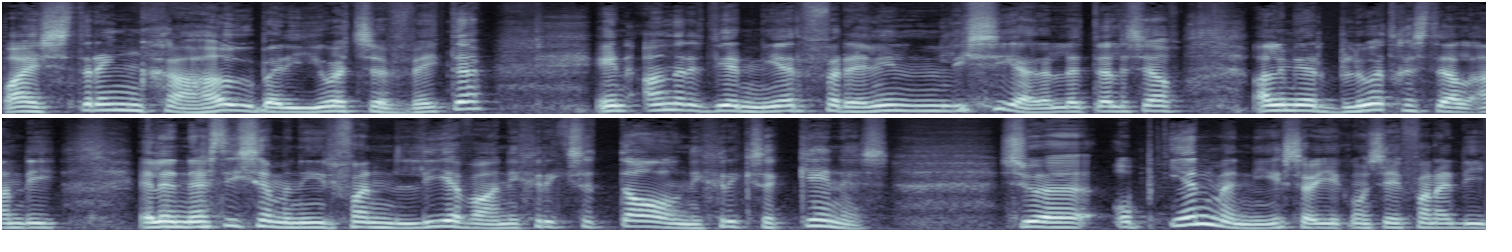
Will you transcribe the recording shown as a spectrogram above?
baie streng gehou by die Joodse wette en ander het weer meer verhelleniseer. Hulle het hulle self al meer blootgestel aan die hellenistiese manier van lewe, aan die Griekse taal en die Griekse kennis. So op een manier sou jy kon sê vanuit die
